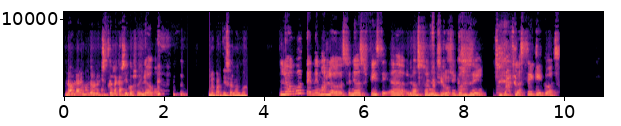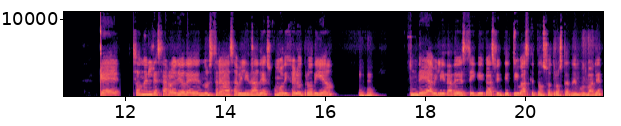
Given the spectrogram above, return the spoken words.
No hablaremos de los registros acásicos hoy. Luego, Me partís el alma. luego tenemos los sueños físicos. los sueños ¿Físicos? físicos, sí. Los psíquicos. Que son el desarrollo de nuestras habilidades, como dije el otro día, de habilidades psíquicas o intuitivas que nosotros tenemos, ¿vale?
